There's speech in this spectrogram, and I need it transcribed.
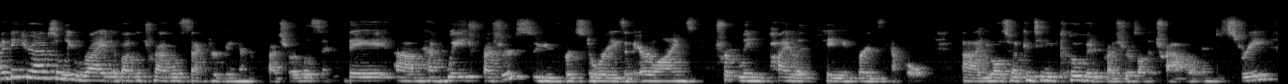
I think you're absolutely right about the travel sector being under pressure. Listen, they um, have wage pressures. So you've heard stories of airlines tripling pilot pay, for example. Uh, you also have continued COVID pressures on the travel industry.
